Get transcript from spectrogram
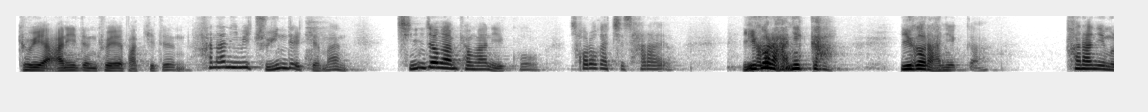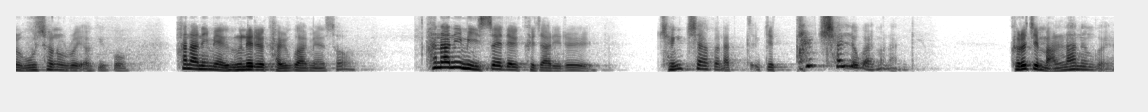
교회 아니든 교회 밖이든 하나님이 주인 될 때만 진정한 평안이 있고 서로 같이 살아요. 이걸 아니까 이걸 아니까 하나님을 우선으로 여기고 하나님의 은혜를 갈구하면서 하나님이 있어야 될 그 자리를 쟁취하거나 이렇게 탈취하려고 하면 안 돼요. 그러지 말라는 거예요.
